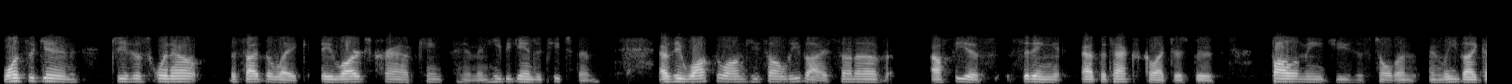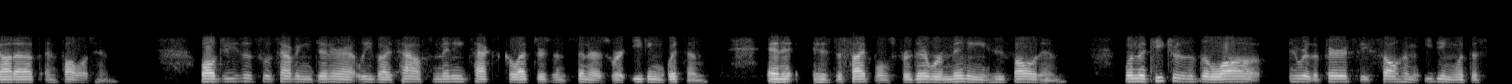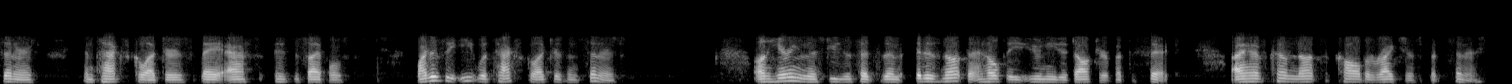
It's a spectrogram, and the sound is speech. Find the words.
Once again, Jesus went out beside the lake. A large crowd came to him, and he began to teach them. As he walked along, he saw Levi, son of Alphaeus, sitting at the tax collector's booth. Follow me, Jesus told him, and Levi got up and followed him. While Jesus was having dinner at Levi's house, many tax collectors and sinners were eating with him and his disciples, for there were many who followed him. When the teachers of the law, who were the Pharisees, saw him eating with the sinners and tax collectors, they asked his disciples, Why does he eat with tax collectors and sinners? On hearing this, Jesus said to them, It is not the healthy who need a doctor, but the sick. I have come not to call the righteous, but sinners.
